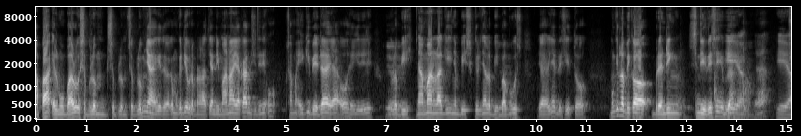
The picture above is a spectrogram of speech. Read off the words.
apa ilmu baru sebelum sebelum sebelumnya gitu ya kan. Mungkin dia udah pernah latihan di mana ya kan di sini nih, oh sama Egi beda ya oh kayak gini Iya, lebih nyaman lagi nyembi skillnya lebih Iya, bagus. Ya akhirnya di situ. Mungkin lebih ke branding sendiri sih Bang. Iya. ya. Iya.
